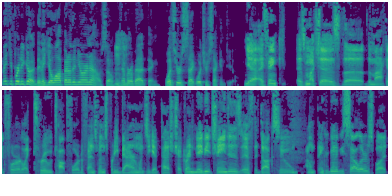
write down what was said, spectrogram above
make you pretty good. They make you a lot better than you are now. So Mhm. never a bad thing. What's your sec? What's your second deal? yeah, I think as much as the the market for like true top four defensemen is pretty barren once you get past Chychrun. Maybe it changes if the Ducks, who I don't think are going to be sellers, but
